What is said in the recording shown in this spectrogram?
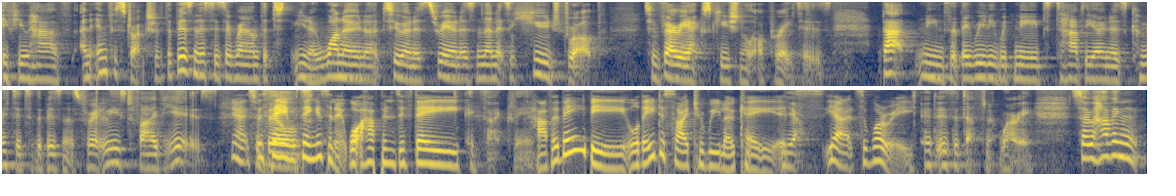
if you have an infrastructure of the business is around the t- you know one owner, two owners, three owners, and then it's a huge drop to very executional operators that means that they really would need to have the owners committed to the business for at least five years. Yeah, it's the same thing, isn't it? What happens if they Exactly. have a baby or they decide to relocate? It's Yeah. yeah, it's a worry. It is a definite worry. So having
